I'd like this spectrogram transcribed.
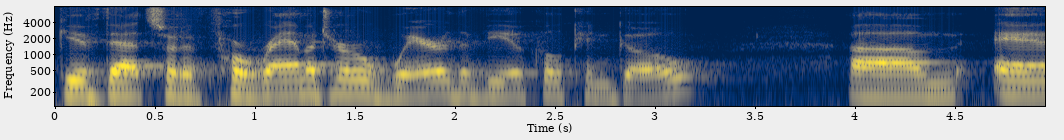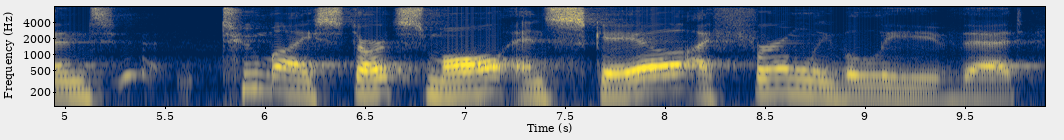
give that sort of parameter where the vehicle can go. Um, and to my start small and scale, I firmly believe that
